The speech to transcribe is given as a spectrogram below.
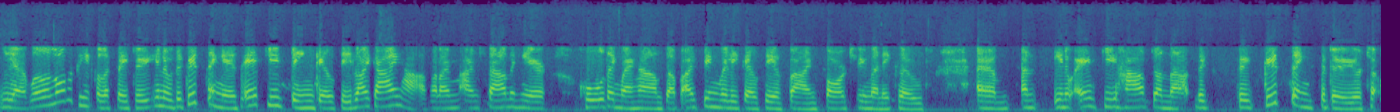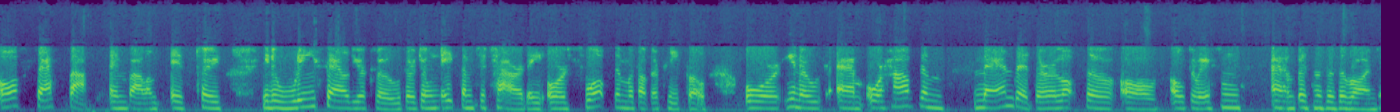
Yeah, well, a lot of people, if they do, you know, the good thing is if you've been guilty, like I have, and I'm, I'm standing here holding my hands up, I've been really guilty of buying far too many clothes. Um, and, you know, if you have done that, the, the good things to do or to offset that imbalance is to, you know, resell your clothes or donate them to charity or swap them with other people or, you know, um, or have them mended. There are lots of, of alterations um, businesses around,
